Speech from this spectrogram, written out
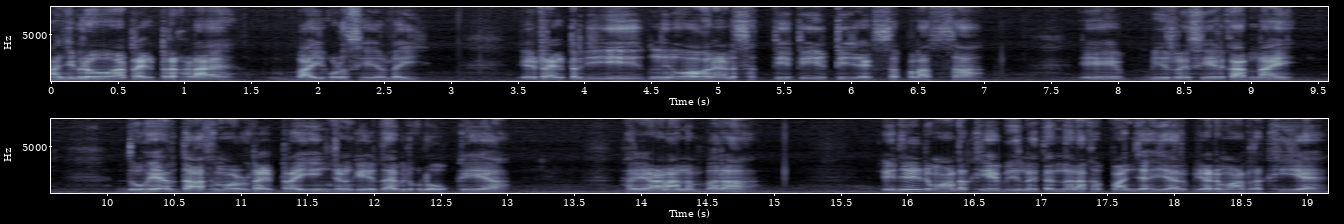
ਹਾਂਜੀ ਵੀਰੋ ਆ ਟਰੈਕਟਰ ਖੜਾ ਹੈ, ਬਾਈ ਕੋਲ ਸੇਲ ਲਈ। ਇਹ ਟਰੈਕਟਰ ਜੀ ਨਿਊ ਹਾਲੈਂਡ 3730 TX ਪਲੱਸ ਆ। ਇਹ ਵੀਰ ਨੇ ਸੇਲ ਕਰਨਾ ਏ। 2010 ਮਾਡਲ ਟਰੈਕਟਰ ਆ ਜੀ ਇੰਜਨ ਗੇਅਰ ਦਾ ਬਿਲਕੁਲ ਓਕੇ ਆ। ਹਰਿਆਣਾ ਨੰਬਰ ਆ। ਇਹਦੀ ਡਿਮਾਂਡ ਰੱਖੀ ਹੈ ਵੀਰ ਨੇ 3 ਲੱਖ 5000 ਰੁਪਇਆ ਡਿਮਾਂਡ ਰੱਖੀ ਹੈ।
